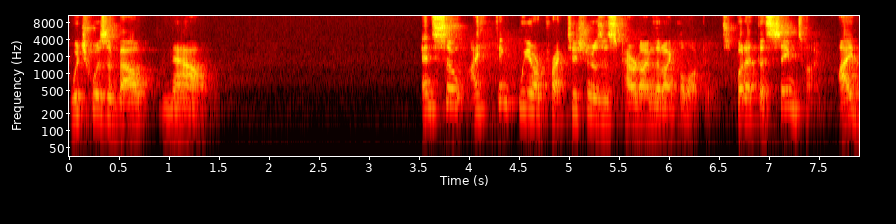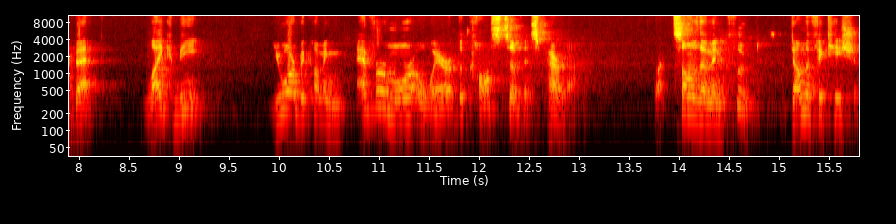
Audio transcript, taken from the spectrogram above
which was about now. And so I think we are practitioners of this paradigm that I call opulence. But at the same time, I bet, like me, you are becoming ever more aware of the costs of this paradigm. Right? Some of them include dumbification,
